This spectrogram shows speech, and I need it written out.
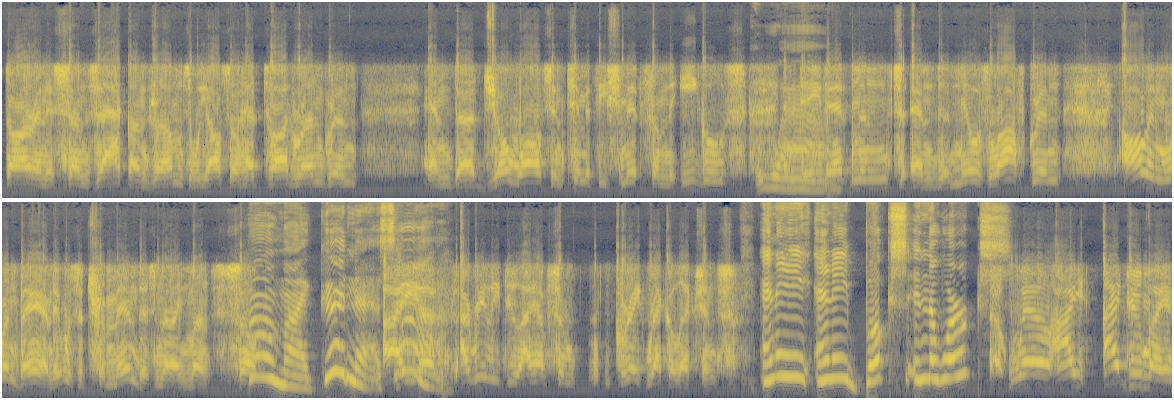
Starr and his son Zach on drums, and we also had Todd Rundgren and uh, Joe Walsh and Timothy Schmit from the Eagles, Wow. and Dave Edmunds and uh, Nils Lofgren, all in one band. It was a tremendous nine months. So. Oh my goodness. I, Oh. uh, I really do. I have some great recollections. Any any books in the works? Well, I I do my,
